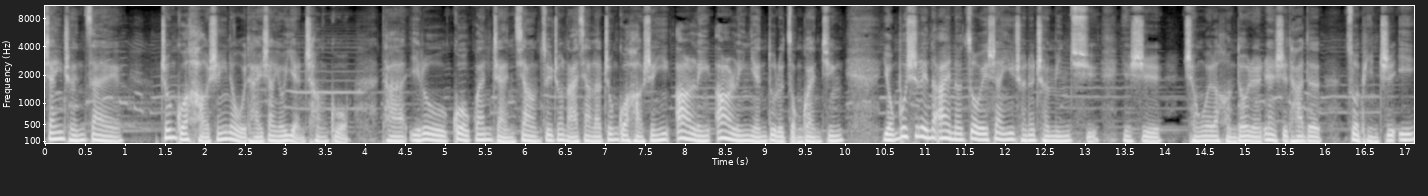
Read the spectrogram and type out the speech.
单依纯在中国好声音的舞台上有演唱过。她一路过关斩将，最终拿下了中国好声音二零二零年度的总冠军。永不失联的爱呢，作为单依纯的成名曲，也是成为了很多人认识她的作品之一。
